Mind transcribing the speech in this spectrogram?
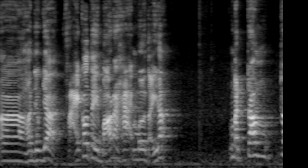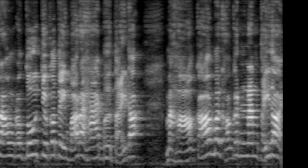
à, hình dung chưa? Phải có tiền bỏ ra 20 tỷ đó. Mà trong trong trong túi chưa có tiền bỏ ra 20 tỷ đó. Mà họ có mới khoảng có 5 tỷ thôi.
